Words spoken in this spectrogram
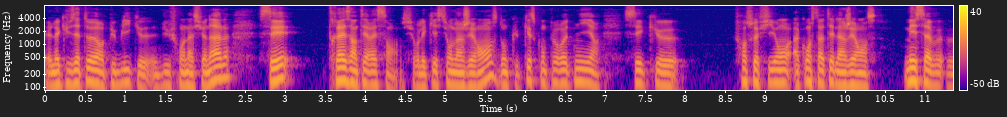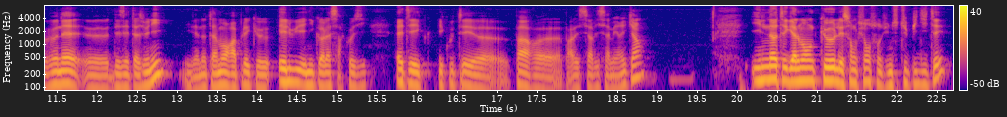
l'accusateur public du Front National, c'est très intéressant sur les questions d'ingérence. Donc qu'est-ce qu'on peut retenir? C'est que François Fillon a constaté l'ingérence, mais ça venait des États-Unis. Il a notamment rappelé que et lui et Nicolas Sarkozy étaient écoutés par, par les services américains. Il note également que les sanctions sont une stupidité,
